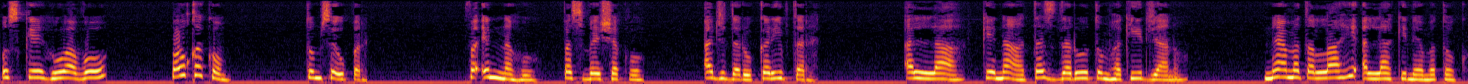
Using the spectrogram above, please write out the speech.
اس کے ہوا وہ کم تم سے اوپر۔ فن نہ ہو پس بے شک وہ اج درو قریب تر ہے۔ اللہ کے نہ تز درو تم حقیر جانو۔ نعمت اللہ ہی اللہ کی نعمتوں کو۔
